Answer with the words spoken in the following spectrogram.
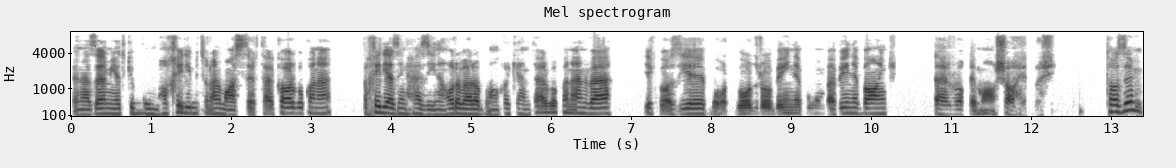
به نظر میاد که بوم ها خیلی می‌تونن موثرتر کار بکنن و خیلی از این هزینه ها رو برای بانک ها کمتر بکنن و یک بازی برد برد رو بین بوم و بین بانک در واقع ما شاهد باشیم. تازه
